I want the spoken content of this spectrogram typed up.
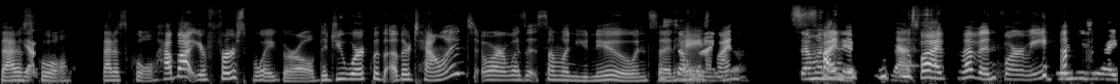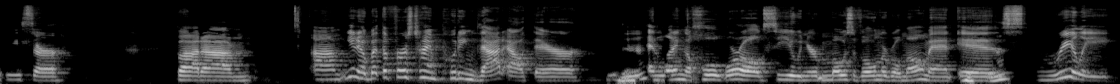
That is yeah. cool. That is cool. How about your first boy girl? Did you work with other talent or was it someone you knew and said someone hey I someone I knew. Yes. five seven for me? We need your id sir but um, um, you know, but the first time putting that out there mm-hmm. and letting the whole world see you in your most vulnerable moment mm-hmm. is really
